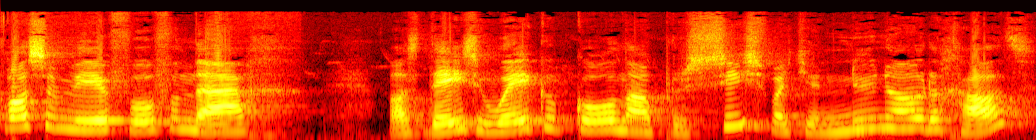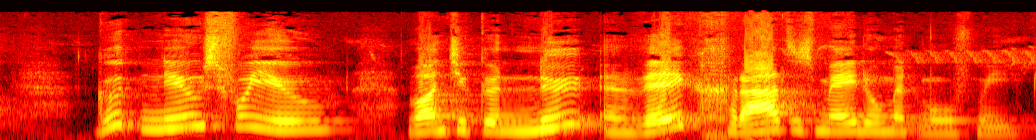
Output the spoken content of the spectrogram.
was hem weer voor vandaag. Was deze wake-up call nou precies wat je nu nodig had? Good news for you, want je kunt nu een week gratis meedoen met MoveMe.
